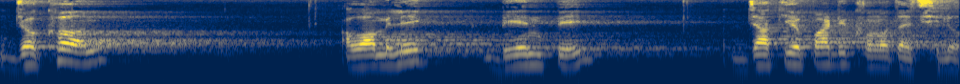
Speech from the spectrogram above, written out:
যখন আওয়ামী লীগ, বিএনপি জাতীয় পার্টি ক্ষমতায় ছিল,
